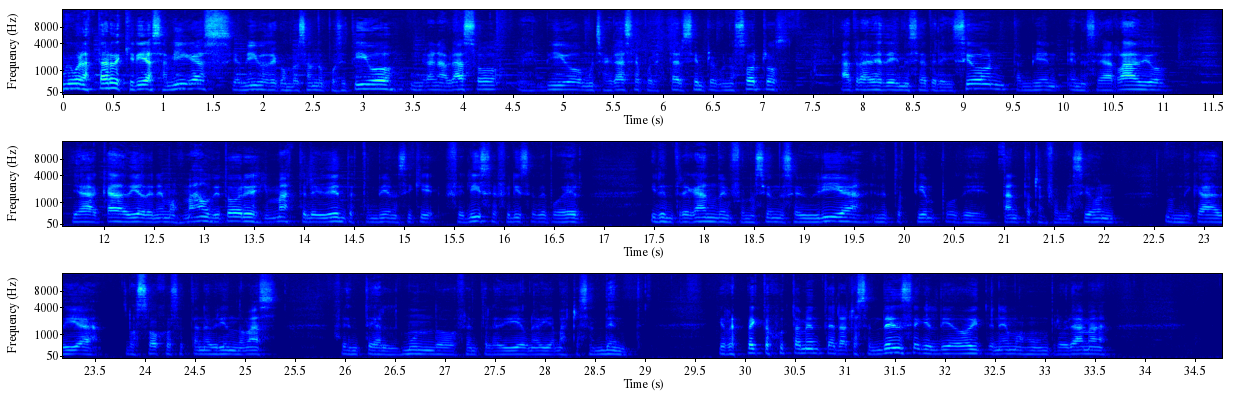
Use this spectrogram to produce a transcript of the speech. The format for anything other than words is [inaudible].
Muy buenas tardes, queridas amigas y amigos de Conversando Positivo. Un gran abrazo, les envío, muchas gracias por estar siempre con nosotros a través de MCA Televisión, también MCA Radio. Ya cada día tenemos más auditores y más televidentes también, así que felices, felices de poder ir entregando información de sabiduría en estos tiempos de tanta transformación, donde cada día los ojos se están abriendo más frente al mundo, frente a la vida, una vida más trascendente. Y respecto justamente a la trascendencia, que el día de hoy tenemos un programa,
